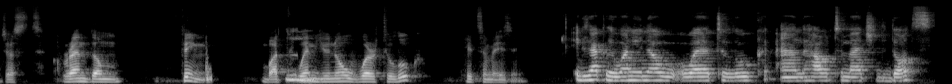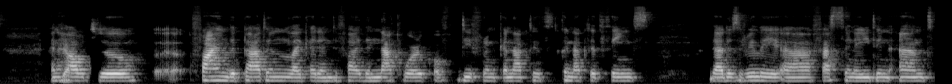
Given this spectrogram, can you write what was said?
just random thing, but mm-hmm. when you know where to look, it's amazing exactly when you know where to look and how to match the dots and yeah. how to uh, find the pattern like identify the network of different connected connected things that is really uh, fascinating and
